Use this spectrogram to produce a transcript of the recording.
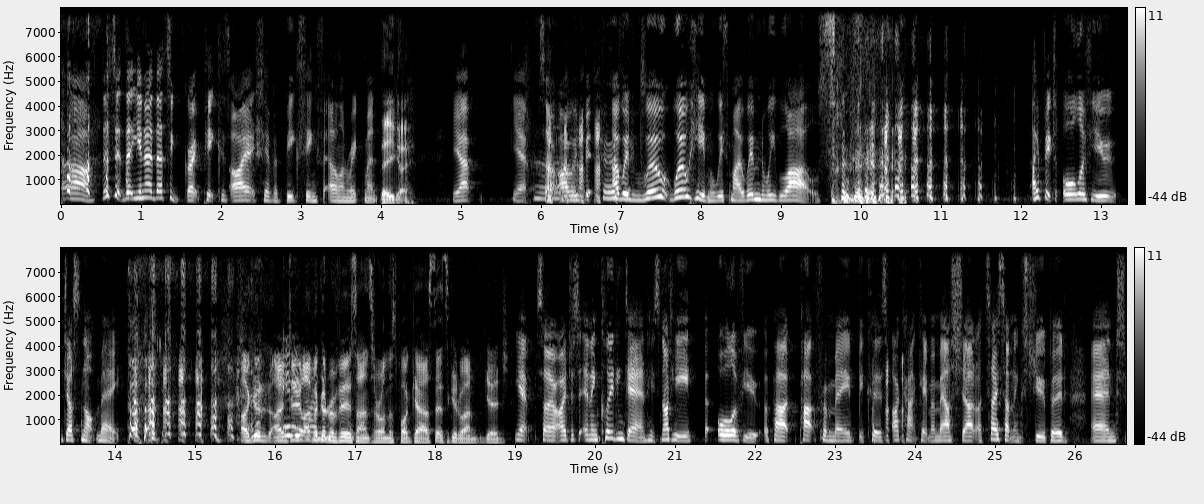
Ah, that's it. You know, that's a great pick because I actually have a big thing for Alan Rickman. there you go. Yep. Yep. Ah. So I would, be, I would woo, woo him with my womenly wiles. I picked all of you, just not me. I, good, I do love a good reverse answer on this podcast. That's a good one, Gidge. Yep. So I just, and including Dan, who's not here, all of you, apart apart from me, because I can't keep my mouth shut. I'd say something stupid, and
